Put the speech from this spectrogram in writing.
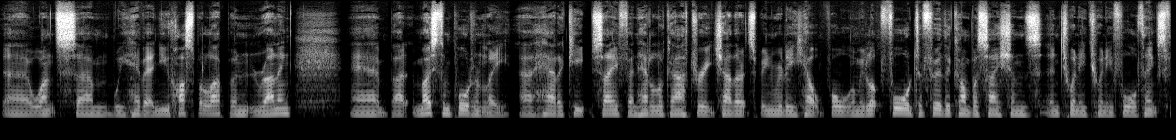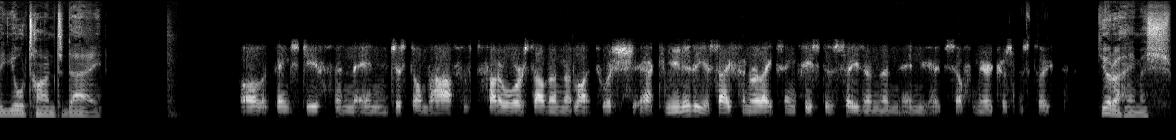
uh, once um, we have our new hospital up and running. Uh, but most importantly, uh, how to keep safe and how to look after each other. It's been really helpful, and we look forward to further conversations in 2024. Thanks for your time today. Oh, look, thanks, Jeff. And, and just on behalf of Te Southern, I'd like to wish our community a safe and relaxing festive season, and, and you have yourself a Merry Christmas too. Kia ora, Hamish.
